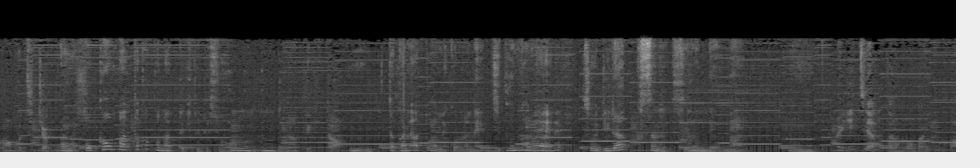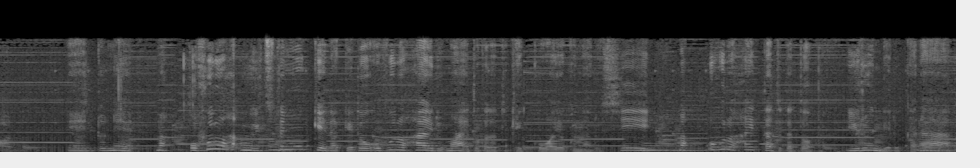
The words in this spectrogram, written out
顔もちっちゃくうんなるし、お顔が暖かくなってきたでしょ、うんうんなってきた。うん。だからねあとはねこのね自分のね体ね。そうリラックスするんだよね、うん。これいつやった方がいいとかあえーっとね、まあ、お風呂は、うん、いつでも OK だけど、お風呂入る前とかだと血行は良くなるし、うん。まあ、お風呂入った後だと緩んでるから、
